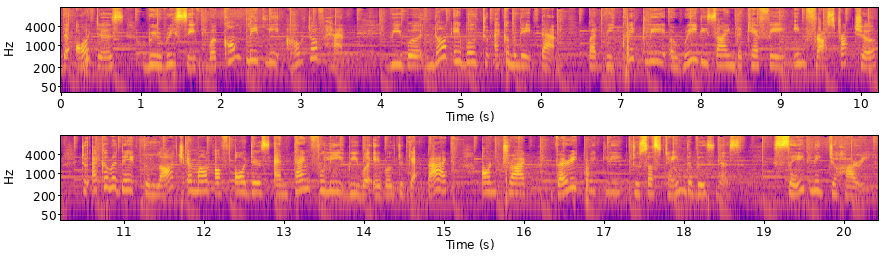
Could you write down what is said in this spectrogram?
the orders we received were completely out of hand. We were not able to accommodate them but we quickly redesigned the cafe infrastructure to accommodate the large amount of orders and thankfully we were able to get back on track very quickly to sustain the business, said Nik Johari.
